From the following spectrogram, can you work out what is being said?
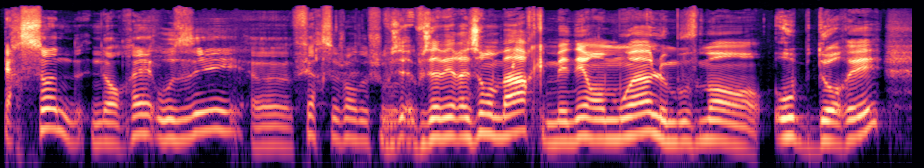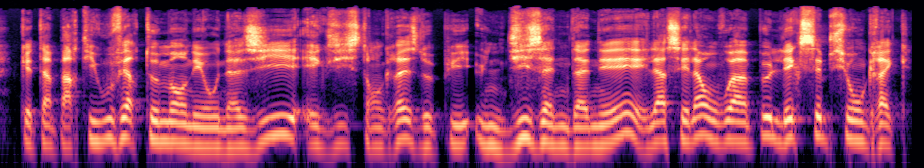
personne n'aurait osé euh, faire ce genre de choses. Vous, avez raison, Marc, mais néanmoins, le mouvement Aube Dorée, qui est un parti ouvertement néo-nazi, existe en Grèce depuis une dizaine d'années. Et là, c'est là où on voit un peu l'exception grecque.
